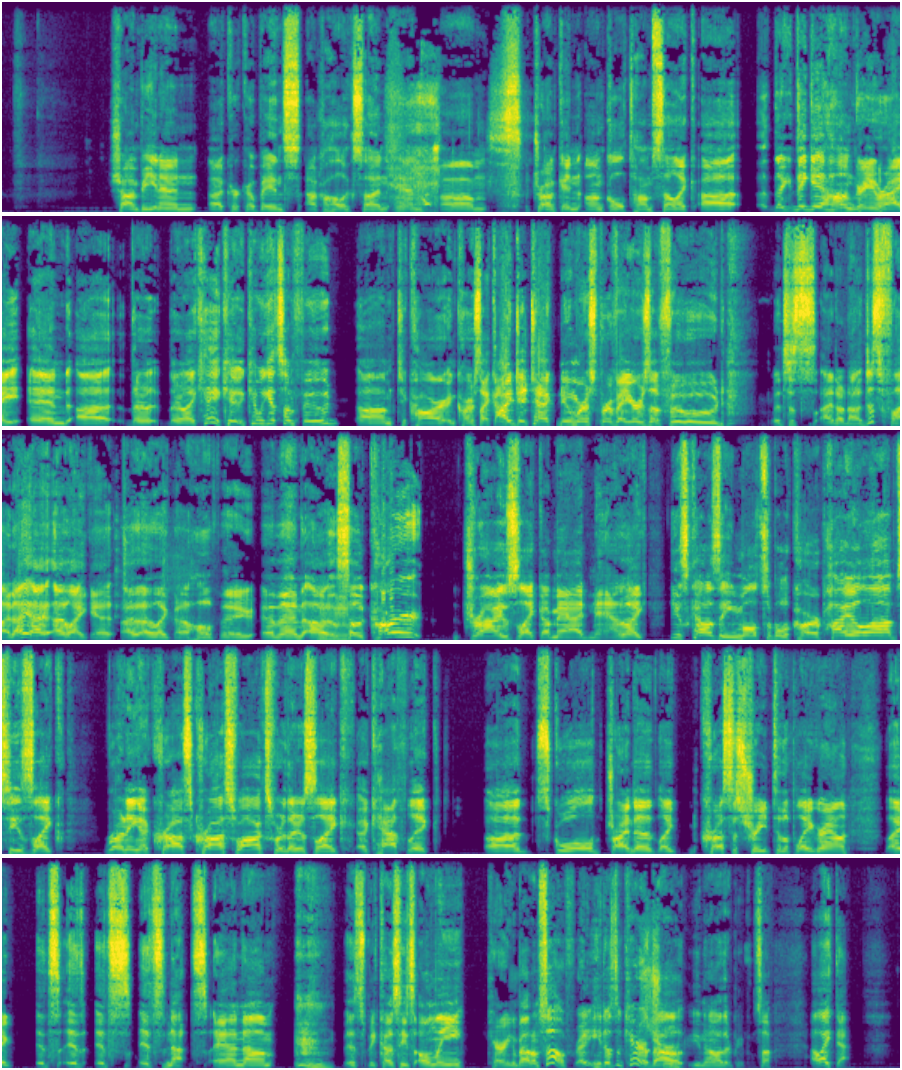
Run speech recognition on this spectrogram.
Sean Bean and uh, Kurt Cobain's alcoholic son, and um, drunken uncle Tom Selleck. Uh, they they get hungry, right? And uh, they're they're like, hey, can, can we get some food? Um, to KARR, and KARR's like, I detect numerous purveyors of food. It's just I don't know, just fun. I I, I like it. I, I like that whole thing. And then uh, so KARR drives like a madman. Like he's causing multiple car pileups. He's like running across crosswalks where there's like a Catholic uh school trying to like cross the street to the playground. Like it's it's it's it's nuts. And um it's because he's only caring about himself, right? He doesn't care about, you know, other people. So I like that.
